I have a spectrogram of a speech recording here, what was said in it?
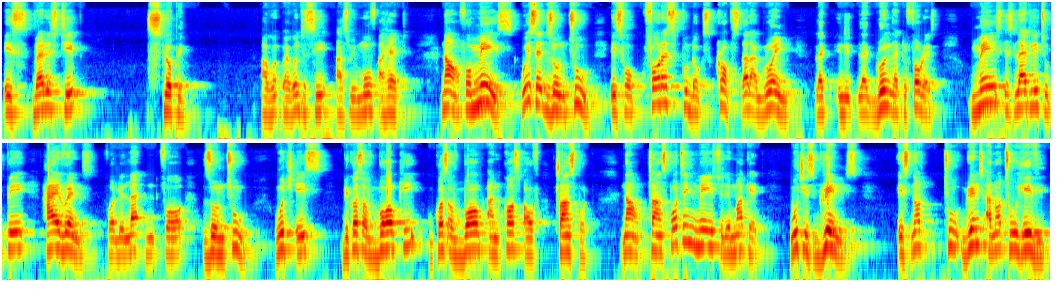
is very steep, sloping. We're going to see as we move ahead. Now, for maize, we said zone two is for forest products, crops that are growing like in the, like growing like a forest. Maize is likely to pay high rents for the for zone two, which is because of bulky, because of bulk and cost of transport. Now, transporting maize to the market, which is grains, is not too grains are not too heavy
